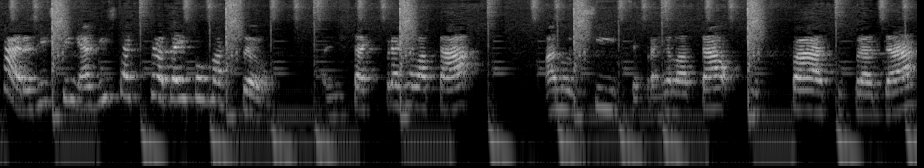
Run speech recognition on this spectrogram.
Cara, a gente, tem, a gente tá aqui para dar informação. A gente está aqui para relatar a notícia, para relatar o fato, para dar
